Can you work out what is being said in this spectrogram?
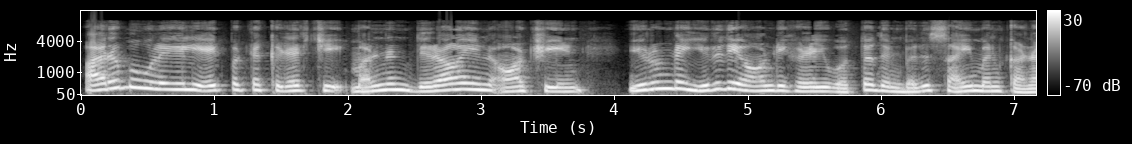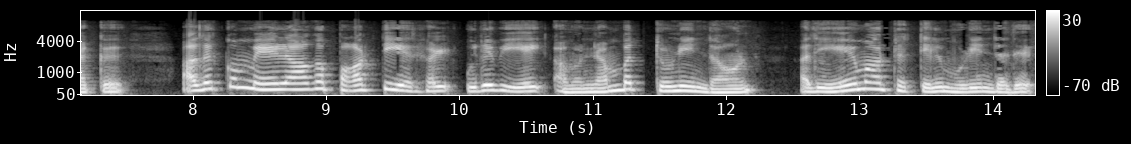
அரபு உலகில் ஏற்பட்ட கிளர்ச்சி மன்னன் திராயன் ஆட்சியின் இருண்ட இறுதி ஆண்டுகளை ஒத்ததென்பது சைமன் கணக்கு. அதற்கும் மேலாக பார்த்தியர்கள் உதவியை அவன் நம்பத் துணிந்தான். அது ஏமாற்றத்தில் முடிந்தது.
